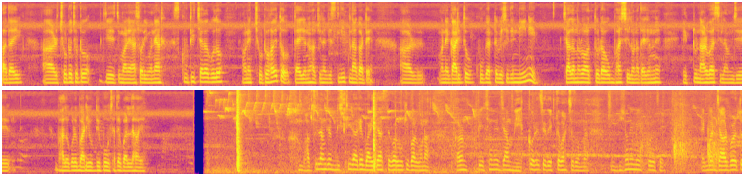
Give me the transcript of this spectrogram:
কাদায়। আর ছোট ছোট যে মানে সরি মানে আর স্কুটির চাকাগুলো অনেক ছোট হয় তো, তাই জন্য ভাবছিলাম যে স্লিপ না কাটে। আর মানে গাড়ি তো খুব একটা বেশি দিন নিইনি চালানোর অতটা অভ্যাস ছিল না, তাই জন্যে একটু নার্ভাস ছিলাম যে ভালো করে বাড়ি অবধি পৌঁছাতে পারলে হয়। ভাবছিলাম যে বৃষ্টির আগে বাড়িতে আসতে পারব কি পারব না। কারণ পেছনে যা মেঘ করেছে দেখতে পাচ্ছ তোমরা, ভীষণই মেঘ করেছে। একবার যাওয়ার পরে তো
